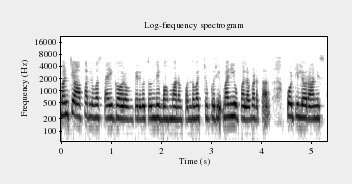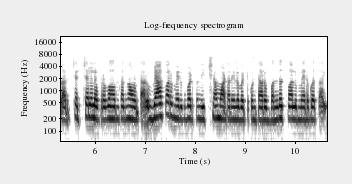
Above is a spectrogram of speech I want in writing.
మంచి ఆఫర్లు వస్తాయి. గౌరవం పెరుగుతుంది. బహుమానం పొందవచ్చు. గురి మరియు బలపడతారు పోటీలో రాణిస్తారు. చర్చలలో ప్రభావవంతంగా ఉంటారు. వ్యాపారం మెరుగు మెరుగుపడుతుంది ఇచ్చిన మాట నిలబెట్టుకుంటారు. బంధుత్వాలు మెరుగుతాయి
